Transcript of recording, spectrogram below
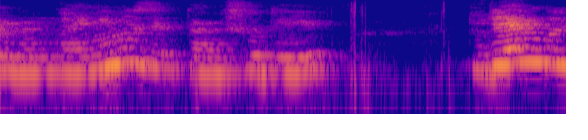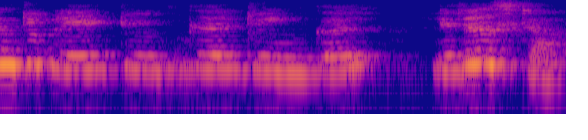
everyone, my name is Riktanshu De. Today I am going to play Twinkle Twinkle Little Star.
